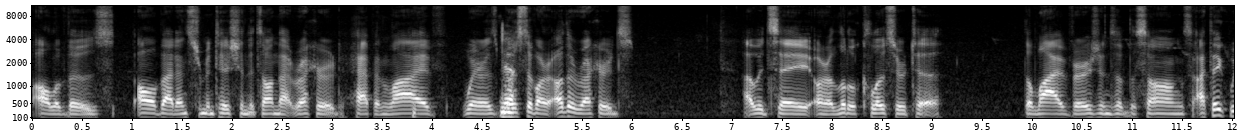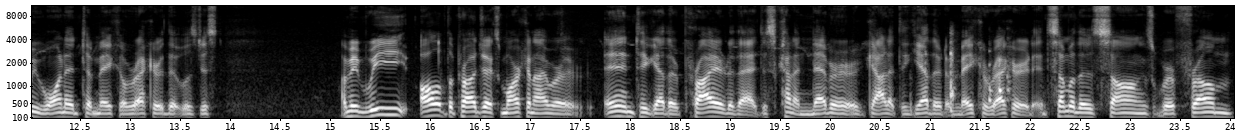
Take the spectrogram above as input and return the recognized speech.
all of those all of that instrumentation that's on that record happen live. Whereas Yeah. most of our other records, I would say, are a little closer to the live versions of the songs. I think we wanted to make a record that was just I mean, we all of the projects Mark and I were in together prior to that just kind of never got it together to make a record, and some of those songs were from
